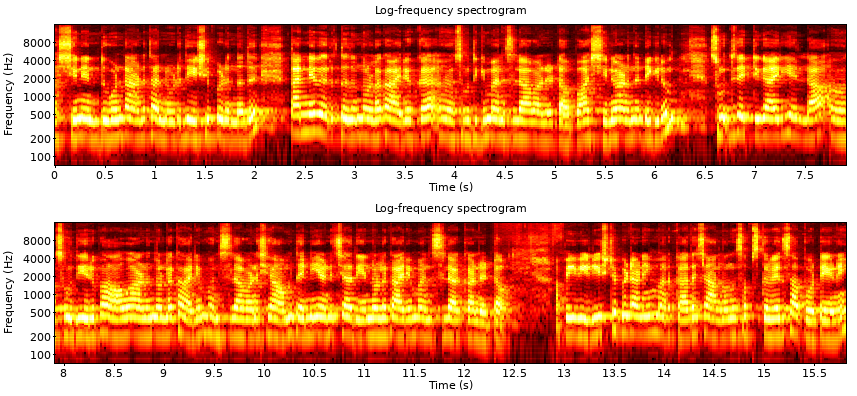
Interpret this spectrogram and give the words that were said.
അശ്വിൻ എന്തുകൊണ്ടാണ് തന്നോട് ദേഷ്യപ്പെടുന്നത്? തന്നെ വെറുത്തത് എന്നുള്ള കാര്യമൊക്കെ ശ്രുതിക്ക് മനസ്സിലാവാണ് കേട്ടോ. അപ്പോൾ അശ്വിനാണെന്നുണ്ടെങ്കിലും ശ്രുതി തെറ്റുകാരിയല്ല. ശ്രുതി ഒരു പാവമാണെന്നുള്ള കാര്യം മനസ്സിലാവാണ്. ശ്യാം തന്നെയാണ് ചതി എന്നുള്ള കാര്യം മനസ്സിലാക്കാണ് കേട്ടോ. അപ്പോൾ ഈ വീഡിയോ ഇഷ്ടപ്പെടുകയാണെങ്കിൽ മറക്കാതെ ചാനൽ ഒന്ന് സബ്സ്ക്രൈബ് ചെയ്ത് സപ്പോർട്ട് ചെയ്യണേ.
